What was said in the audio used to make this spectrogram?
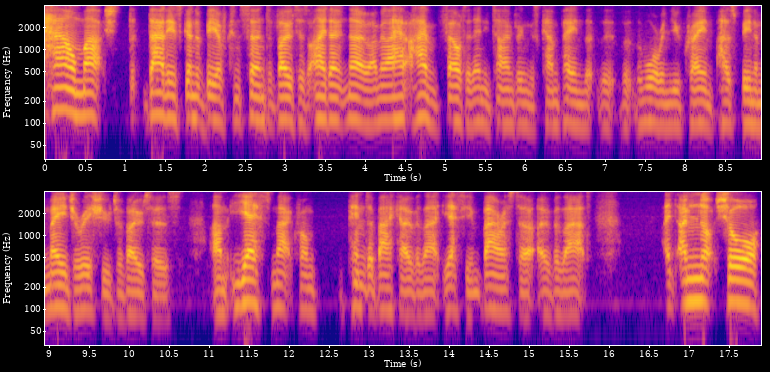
how much th- that is going to be of concern to voters, I don't know. I mean, I, ha- I haven't felt at any time during this campaign that the, the, the, war in Ukraine has been a major issue to voters. Um, yes, Macron pinned her back over that. Yes, he embarrassed her over that. I, I'm not sure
